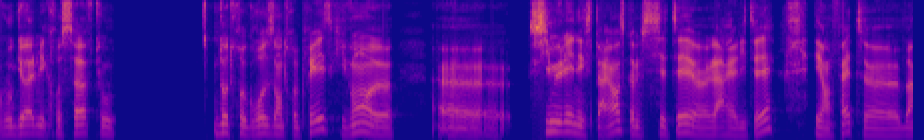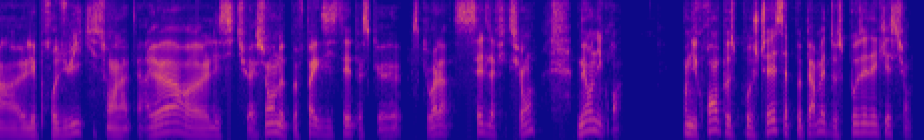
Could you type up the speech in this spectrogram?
Google, Microsoft ou d'autres grosses entreprises qui vont, heu heu, simuler une expérience comme si c'était, la réalité et en fait, ben, les produits qui sont à l'intérieur, les situations ne peuvent pas exister parce que parce que voilà, c'est de la fiction, mais on y croit. On y croit, on peut se projeter, ça peut permettre de se poser des questions.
